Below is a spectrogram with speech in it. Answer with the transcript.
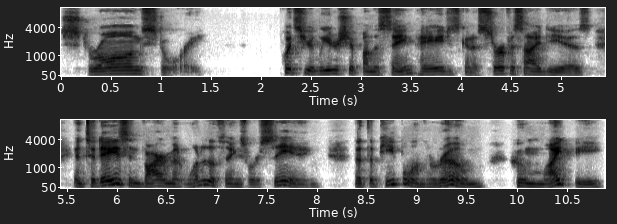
strong story puts your leadership on the same page. It's going to surface ideas. In today's environment, one of the things we're seeing that the people in the room who might be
